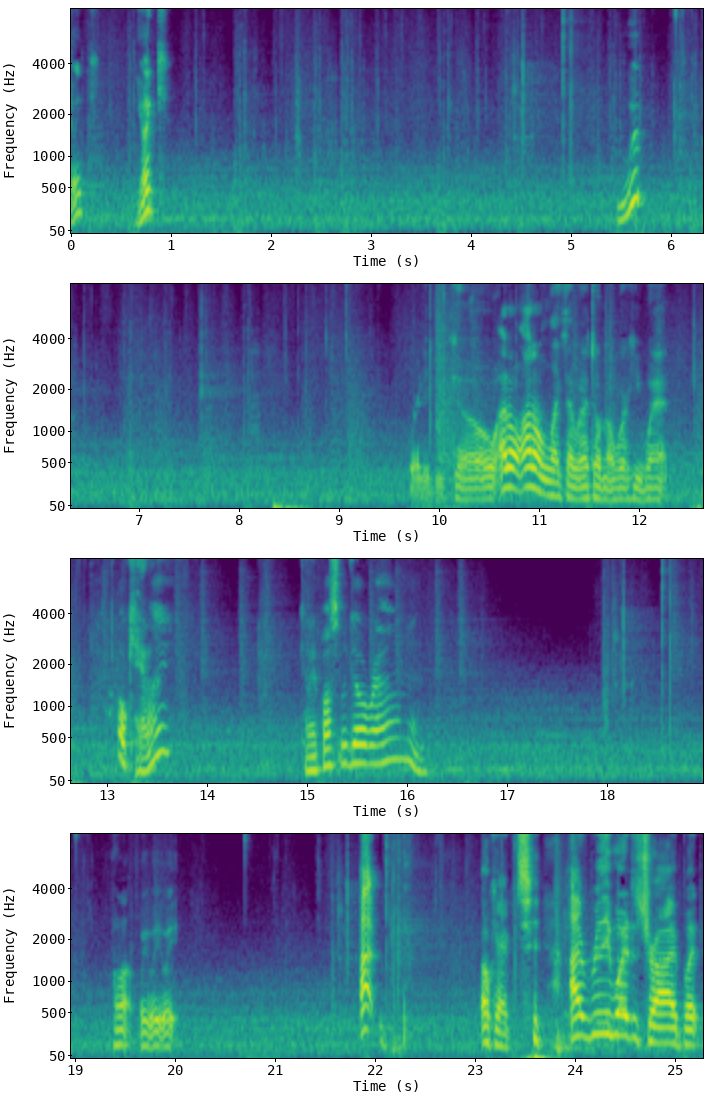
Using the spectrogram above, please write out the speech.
Yoink. Yoink. Whoop. Where did he go? I don't I don't like that I don't know where he went. Oh, can I? Can I possibly go around and Hold on, wait, wait, wait. Ah! Okay. I really wanted to try, but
